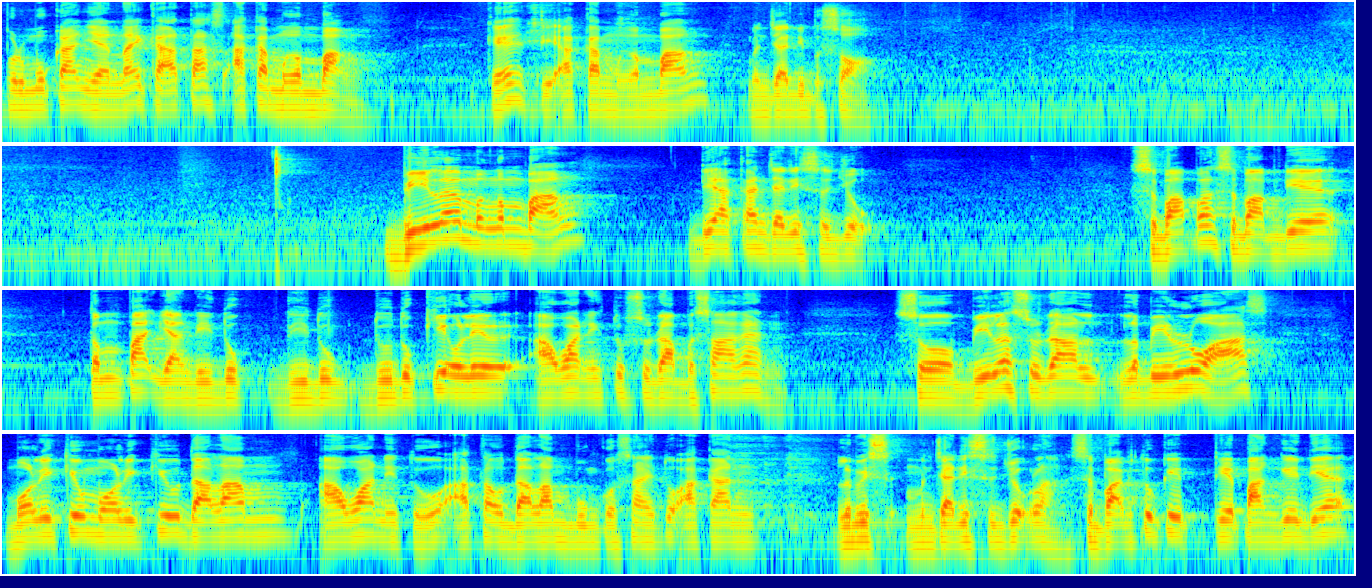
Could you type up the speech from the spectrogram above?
permukaan yang naik ke atas akan mengembang. Okey, dia akan mengembang menjadi besar. Bila mengembang, dia akan jadi sejuk. Sebab apa? Sebab dia tempat yang diduk, diduk, diduduki oleh awan itu sudah besar kan. So bila sudah lebih luas, molekul-molekul dalam awan itu atau dalam bungkusan itu akan lebih menjadi sejuk lah. Sebab itu kita panggil dia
